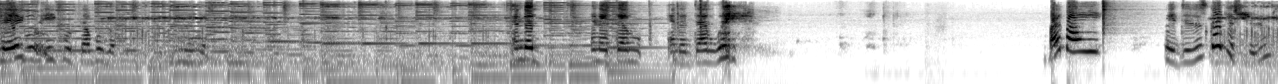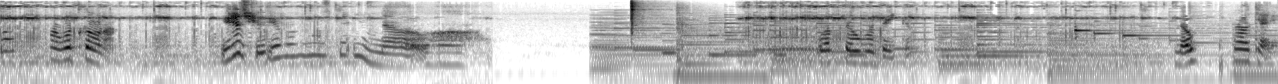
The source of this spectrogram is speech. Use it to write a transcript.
Pigs equals double the and a and a dead and a deadly. bye bye. Wait, did this guy just shoot himself? Or what's going on? You just shoot yourself? No. Leftover bacon. Nope. Okay.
